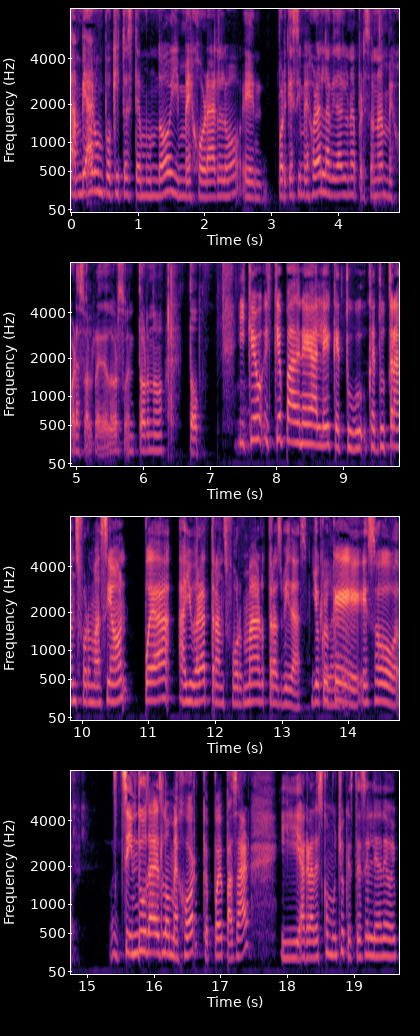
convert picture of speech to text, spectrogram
cambiar un poquito este mundo y mejorarlo, en, porque si mejoras la vida de una persona, mejora su alrededor, su entorno, todo. Y qué, qué padre, Ale, que tu, que tu transformación pueda ayudar a transformar otras vidas. Yo creo que eso sin duda es lo mejor que puede pasar y agradezco mucho que estés el día de hoy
